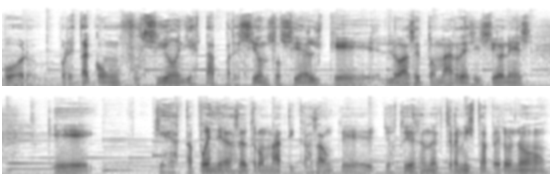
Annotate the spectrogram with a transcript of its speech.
por, por esta confusión y esta presión social que lo hace tomar decisiones que, que hasta pueden llegar a ser traumáticas, aunque yo estoy siendo extremista, pero no.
